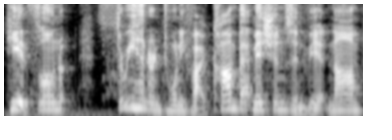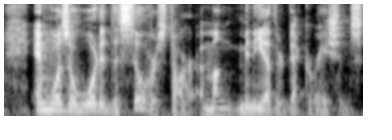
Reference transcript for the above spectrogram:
He had flown 325 combat missions in Vietnam and was awarded the Silver Star among many other decorations.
